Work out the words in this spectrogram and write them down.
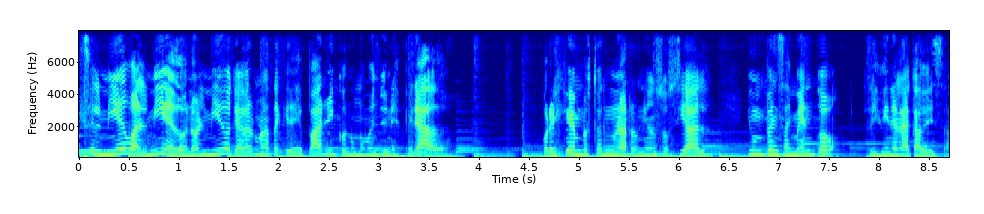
Es el miedo al miedo, ¿no? El miedo a que haga un ataque de pánico en un momento inesperado. Por ejemplo, están en una reunión social y un pensamiento les viene a la cabeza.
